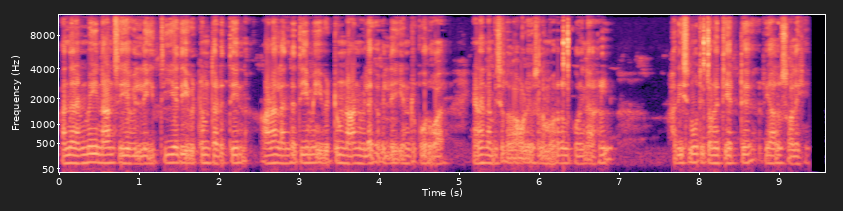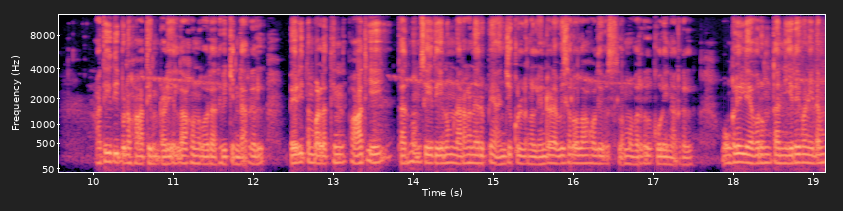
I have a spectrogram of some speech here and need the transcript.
அந்த நன்மையை நான் செய்யவில்லை. தீயதை விட்டும் தடுத்தேன். ஆனால் அந்த தீமையை விட்டும் நான் விலகவில்லை என்று கூறுவார். என நபி சொல்லா அலுவலம் அவர்கள் கூறினார்கள். ஹதீஸ் நூற்றி தொண்ணூற்றி எட்டு ரியாது சாலிஹின். அதீதி ஹாத்திம் ரலியல்லாஹு அன்ஹு அறிவிக்கின்றார்கள் பெரித்தம்பள்ளத்தின் பாதியை தர்மம் செய்தேனும் நரக நெருப்பை அஞ்சு கொள்ளுங்கள் என்று ரவி ஸல்லல்லாஹு அலி வஸ்லாம் அவர்கள் கூறினார்கள். உங்களில் எவரும் தன் இறைவனிடம்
